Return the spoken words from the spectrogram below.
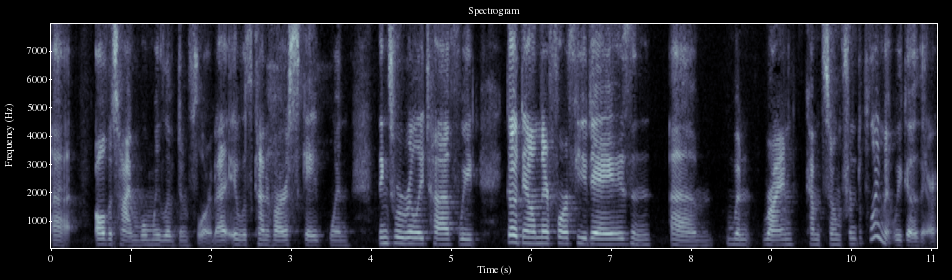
uh, all the time when we lived in Florida. It was kind of our escape when things were really tough. We'd go down there for a few days, and um, when Ryan comes home from deployment, we go there.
